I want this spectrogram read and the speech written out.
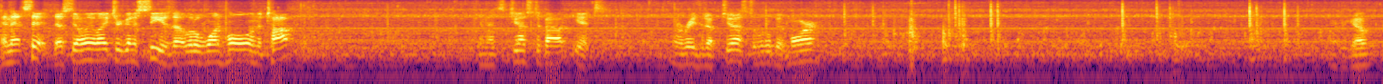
And that's it. That's the only light you're going to see is that little one hole in the top. And that's just about it. I'm going to raise it up just a little bit more. There we go.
